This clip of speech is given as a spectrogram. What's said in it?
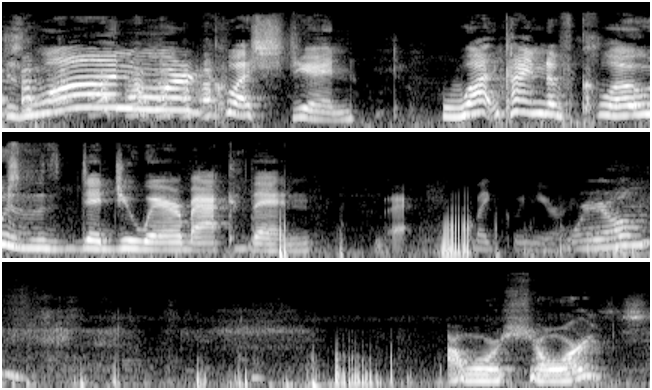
just one more question. What kind of clothes did you wear back then? Like when you were. Well, I wore shorts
